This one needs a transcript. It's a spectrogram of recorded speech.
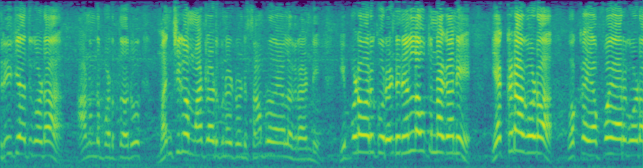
స్త్రీ జాతి కూడా ఆనందపడతారు. మంచిగా మాట్లాడుకునేటువంటి సాంప్రదాయాలకు రండి. ఇప్పటి వరకు రెండు నెలలు అవుతున్నా కానీ ఎక్కడా కూడా ఒక్క ఎఫ్ఐఆర్ కూడా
